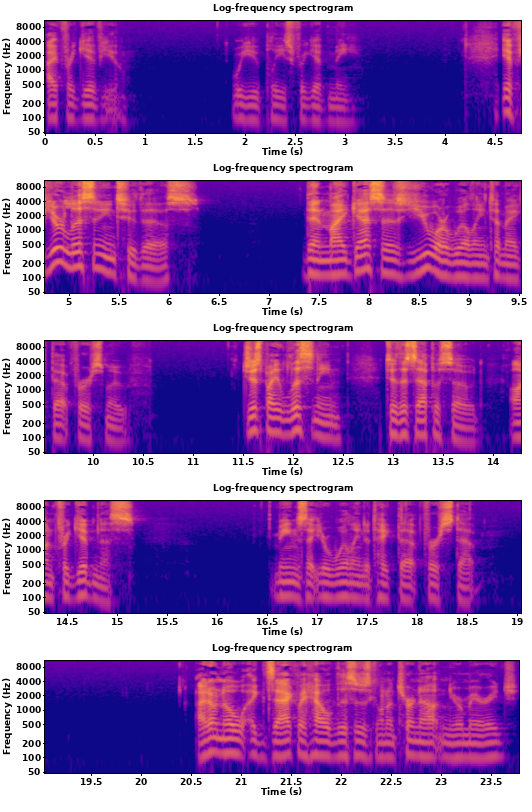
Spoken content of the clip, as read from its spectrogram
I forgive you? Will you please forgive me? If you're listening to this, then my guess is you are willing to make that first move just by listening to this episode on forgiveness means that you're willing to take that first step. I don't know exactly how this is going to turn out in your marriage,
